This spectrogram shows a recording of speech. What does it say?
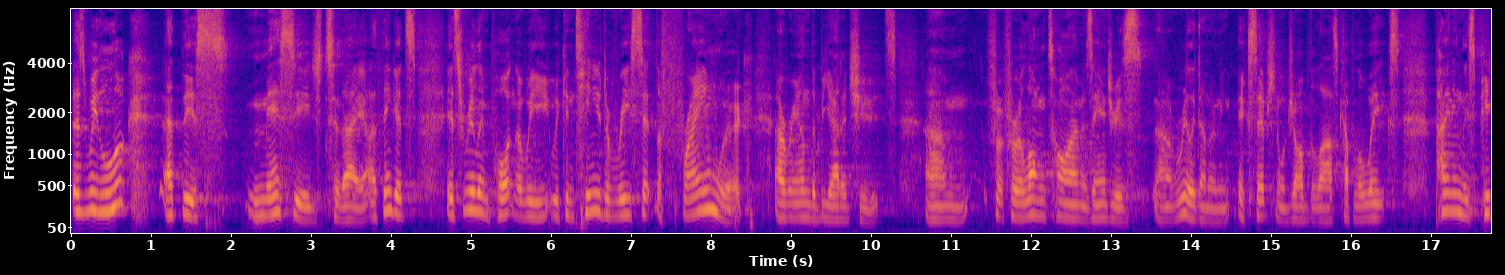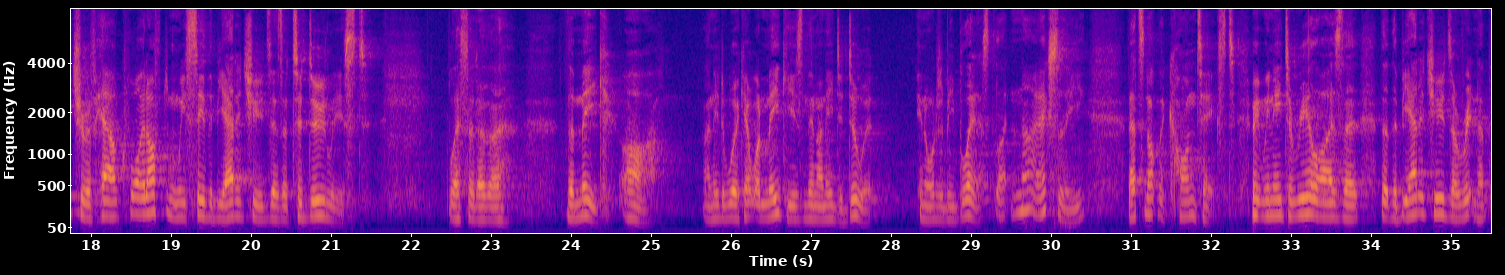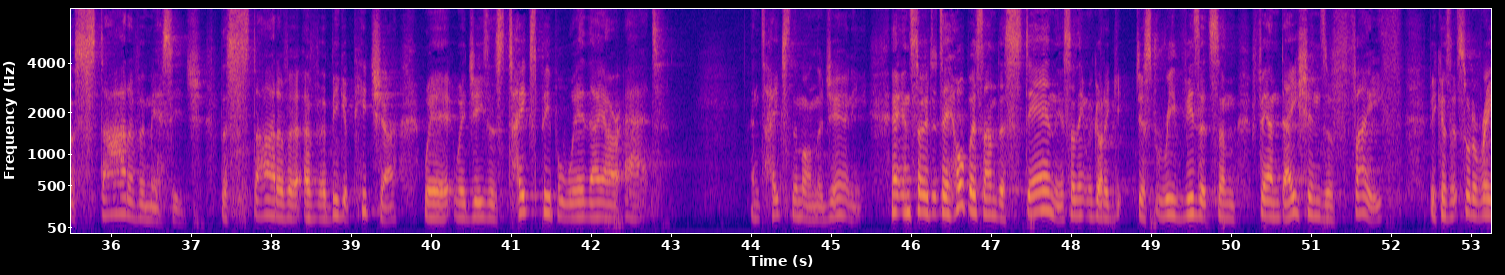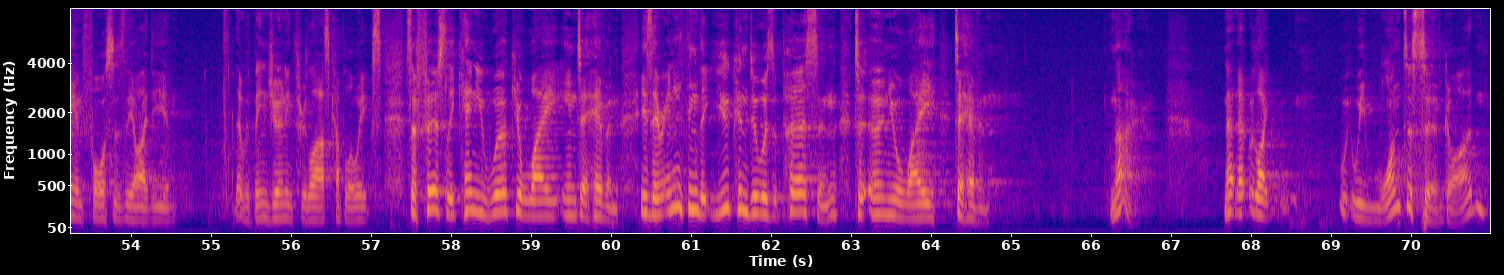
as we look at this message today, I think it's, it's really important that we, we continue to reset the framework around the Beatitudes. Um, for, for a long time, as Andrew's uh, really done an exceptional job the last couple of weeks, painting this picture of how quite often we see the Beatitudes as a to do list. Blessed are the, the meek. Oh, I need to work out what meek is and then I need to do it in order to be blessed. Like, no, actually, that's not the context. We need to realize that, that the Beatitudes are written at the start of a message, the start of a, of a bigger picture where, where Jesus takes people where they are at and takes them on the journey. And, and so, to, to, help us understand this, I think we've got to get, just revisit some foundations of faith because it sort of reinforces the idea that we've been journeying through the last couple of weeks. So, firstly, can you work your way into heaven? Is there anything that you can do as a person to earn your way to heaven? No. no, no like, we want to serve God.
